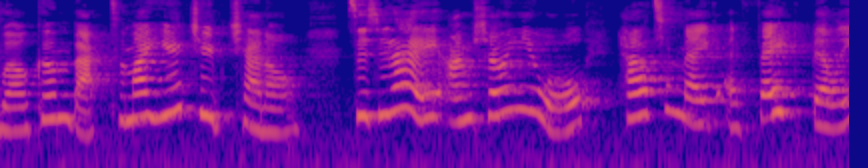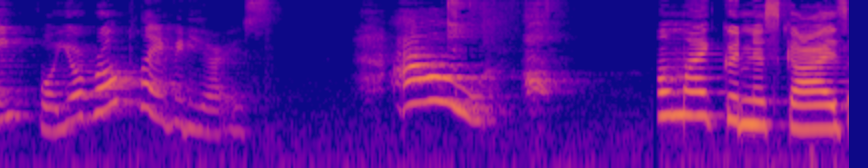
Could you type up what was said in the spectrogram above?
welcome back to my YouTube channel. So today I'm showing you all how to make a fake belly for your roleplay videos. Ow! Oh my goodness guys,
